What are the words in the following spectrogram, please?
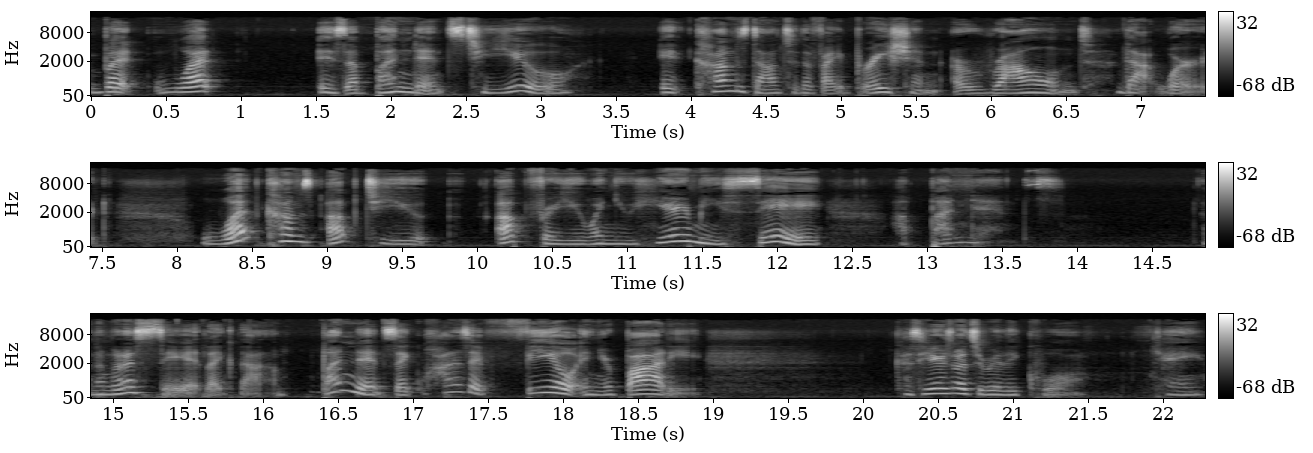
but what is abundance to you? It comes down to the vibration around that word. What comes up to you, up for you when you hear me say abundance? And I'm going to say it like that abundance. Like, how does it feel in your body? Because here's what's really cool. Okay.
